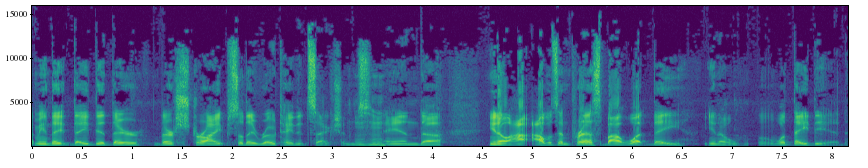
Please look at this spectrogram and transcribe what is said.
I mean, they they did their their stripes, so they rotated sections, and uh, you know, I, I was impressed by what they you know what they did.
